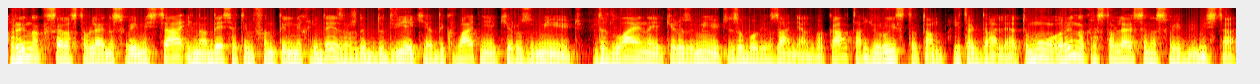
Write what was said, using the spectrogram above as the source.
Ринок все розставляє на свої місця, і на 10 інфантильних людей завжди будуть дві, які адекватні, які розуміють дедлайни, які розуміють зобов'язання адвоката, юриста там і так далі. Тому ринок розставляє все на свої місця.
